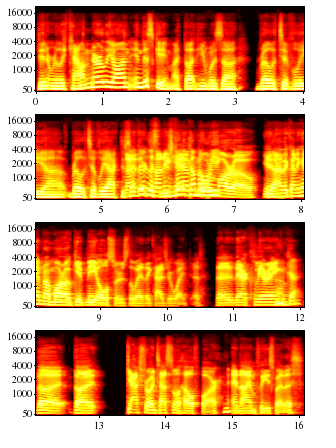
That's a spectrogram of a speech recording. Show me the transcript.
didn't really count. And early on in this game, I thought he was uh, relatively, uh, relatively active. so there, Neither listen, there's going Cunningham to come a week. Morrow. Yeah, Yeah. neither Cunningham nor Morrow give me ulcers the way that Kyzir White did. They're, they're clearing Okay. the the gastrointestinal health bar, Mm-hmm. and I'm pleased by this.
